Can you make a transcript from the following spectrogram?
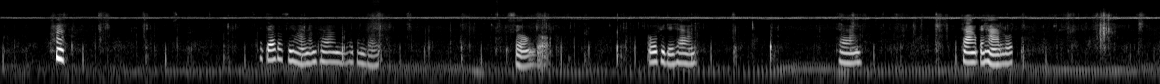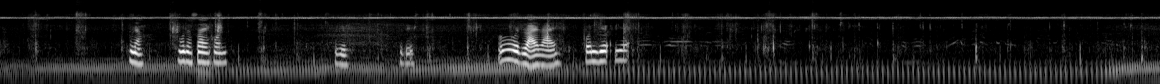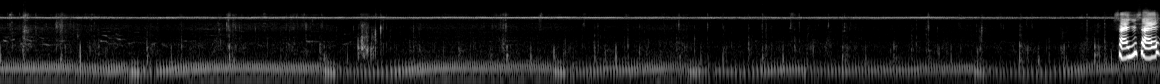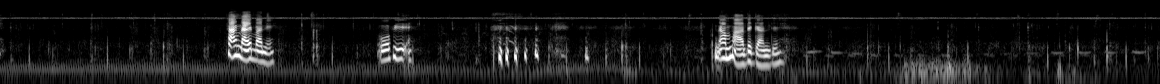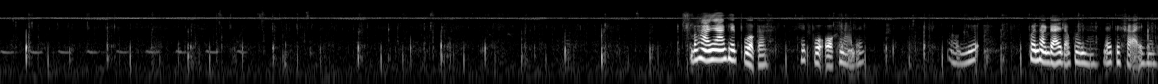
พระเจ้าก็สิหารำทางนี่ว่าจังไดสองดอก โอ้ผิดทาง ทาง ทางไปหารถนี่นะมอเตอร์ไซค์คนดู ดูโอ้หลายหลายคนเยอะแยะใส่ยู่ใส่ ทางไหนบ้านี่โอ้พี่น้ำหาแต่กันจ้มาหายางเพชรปวกอะให้ปวกออกขนาดได้ออกเยอะ พิ่นทางใดดอกเพิ่นน่ะได้ไปขายเพิ่น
